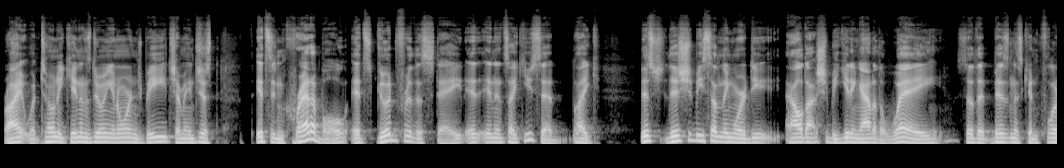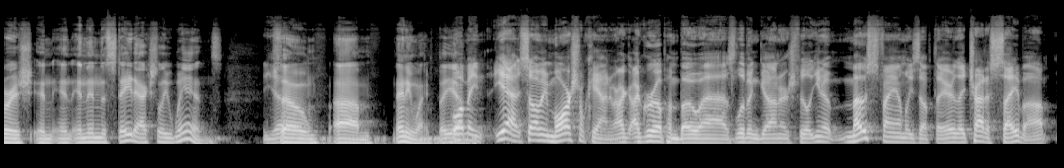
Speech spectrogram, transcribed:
right? What Tony Kennon's doing in Orange Beach. I mean, just it's incredible. It's good for the state, It- and it's like you said, like this this should be something where D, AlDOT should be getting out of the way so that business can flourish, and and, and then the state actually wins. Yeah. So um, anyway, but yeah, Well, I mean, yeah. So I mean, Marshall County. I, I grew up in Boaz, live in Guntersville. You know, most families up there they try to save up,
